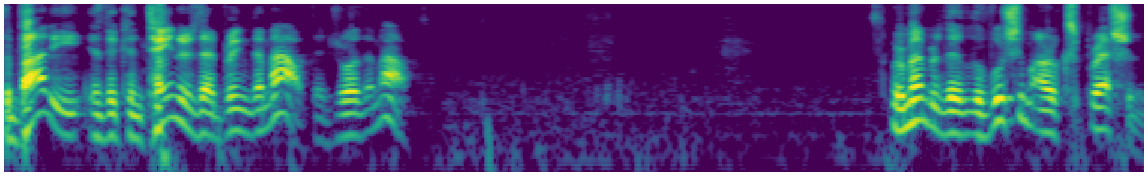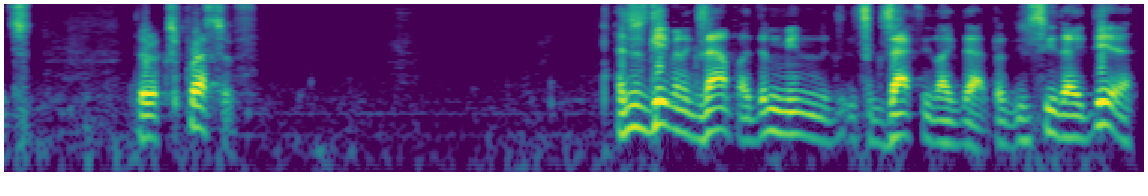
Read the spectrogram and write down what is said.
The body is the containers that bring them out, that draw them out. Remember, the levushim are expressions. They're expressive. I just gave an example. I didn't mean it's exactly like that, but you see the idea.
